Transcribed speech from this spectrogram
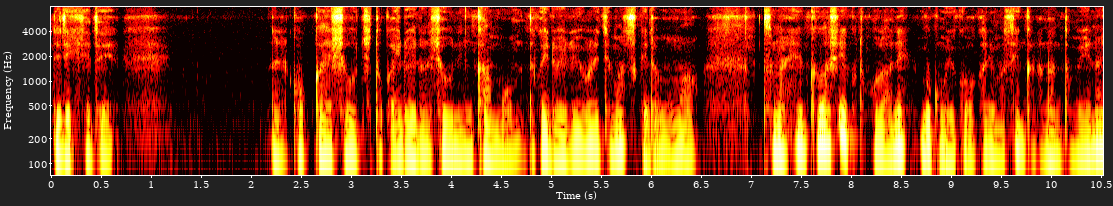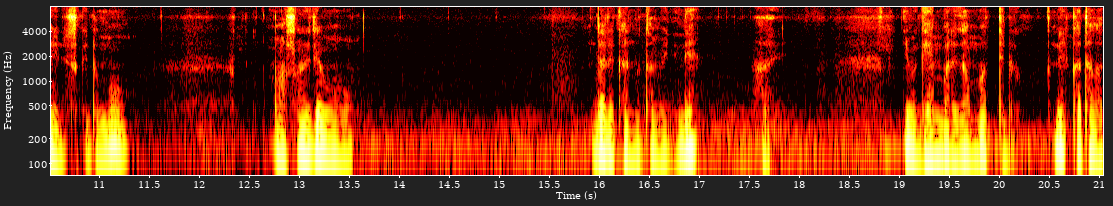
出てきてて、国会招致とかいろいろ承認喚問とかいろいろ言われてますけども、まあ、その辺詳しいところはね、僕もよくわかりませんから何とも言えないですけども、まあそれでも、誰かのためにね、はい。今現場で頑張ってるね、方々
